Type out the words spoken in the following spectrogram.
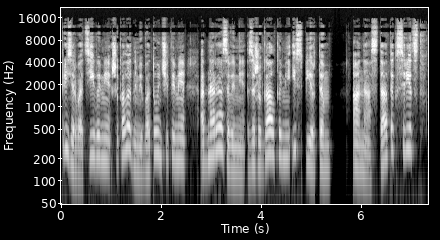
презервативами, шоколадными батончиками, одноразовыми зажигалками и спиртом, а на остаток средств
